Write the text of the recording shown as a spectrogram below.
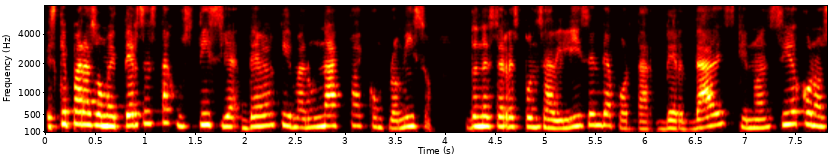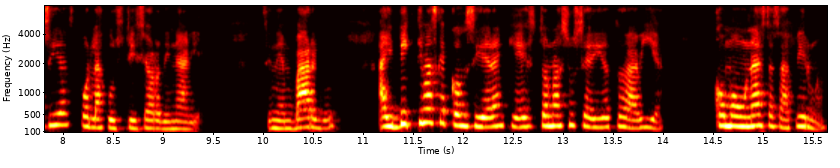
es que para someterse a esta justicia deben firmar un acta de compromiso donde se responsabilicen de aportar verdades que no han sido conocidas por la justicia ordinaria. Sin embargo, hay víctimas que consideran que esto no ha sucedido todavía, como una de estas afirma.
